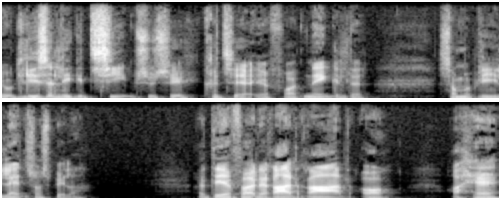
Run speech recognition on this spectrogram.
jo et lige så legitimt succeskriterie for den enkelte, som at blive landsholdsspiller. Og derfor er det ret rart at, at have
